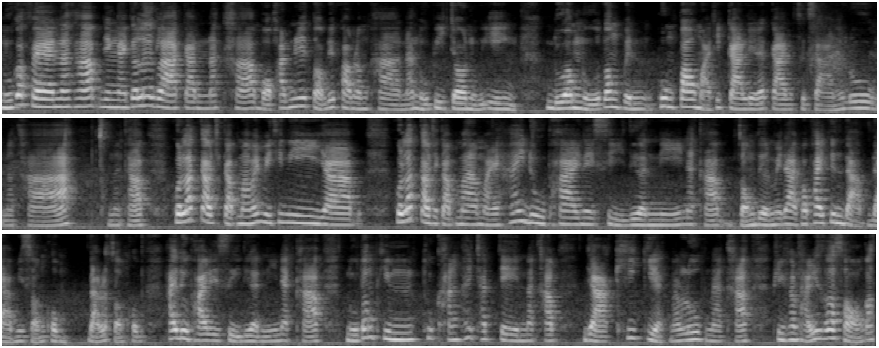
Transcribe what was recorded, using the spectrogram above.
หนูกับแฟนนะครับ ยังไงก็เลิกลากันนะคะ บอกพัดไม่ได้ตอบด้วยความรำคาญนะหนูปีจอหนูอิง ดวงหนูต้องเป็นพุ่งเป้าหมายที่การเรียนและการศึกษานะลูกนะคะนะครับคนรักเก่าจะกลับมาไม่มีที่นี่อย่าคนรักเก่าจะกลับมาใหม่ให้ดูภายใน 4 เดือนนี้นะครับสเดือนไม่ได้เพราะไพ่ขึ้นดาบดาบมี2คมดาบละสองคม ให้ดูภายใน 4 เดือนนี้นะครับหนูต้องพิมพ์ทุกครั้งให้ชัดเจนนะครับอย่าขี้เกียจนะลูกนะครับพิมพ์คำถามที่ข้อสองก็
